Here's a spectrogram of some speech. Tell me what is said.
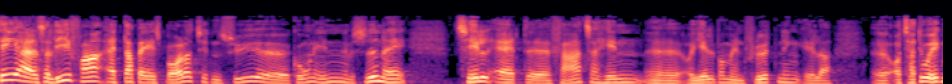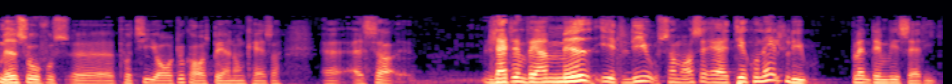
det er altså lige fra, at der bages boller til den syge øh, kone inde ved siden af, til at øh, far tager hen øh, og hjælper med en flytning, eller øh, og tager du ikke med, Sofus, øh, på 10 år, du kan også bære nogle kasser. Øh, altså, lad dem være med i et liv, som også er et diakonalt liv, blandt dem vi er sat i,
